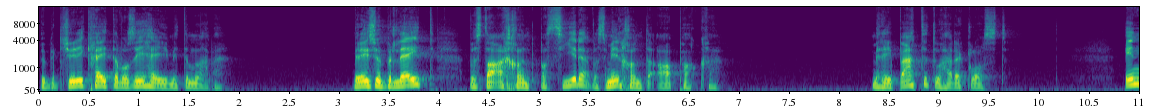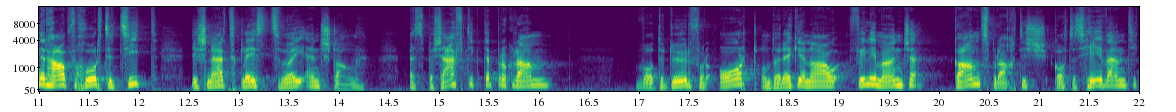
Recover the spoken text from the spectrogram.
über die Schwierigkeiten, die sie haben mit dem Leben. Wir haben uns überlegt, was da passieren könnte, was wir anpacken könnten. Wir haben gebetet und hergelassen. Innerhalb von kurzer Zeit ist dann das Gleis 2 entstanden. Ein Beschäftigtenprogramm, wo dadurch vor Ort und regional viele Menschen ganz praktisch Gottes Hinwendung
